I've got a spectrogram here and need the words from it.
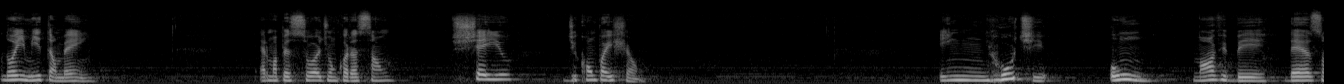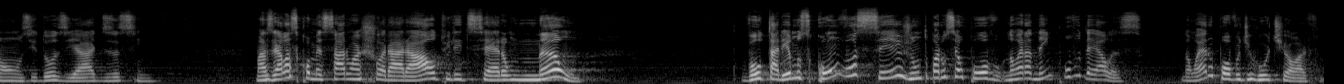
Noemi também era uma pessoa de um coração cheio de compaixão. Em Ruth 1, 9b, 10, 11 e 12a diz assim: Mas elas começaram a chorar alto e lhe disseram: Não, voltaremos com você junto para o seu povo. Não era nem povo delas, não era o povo de Ruth órfã.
